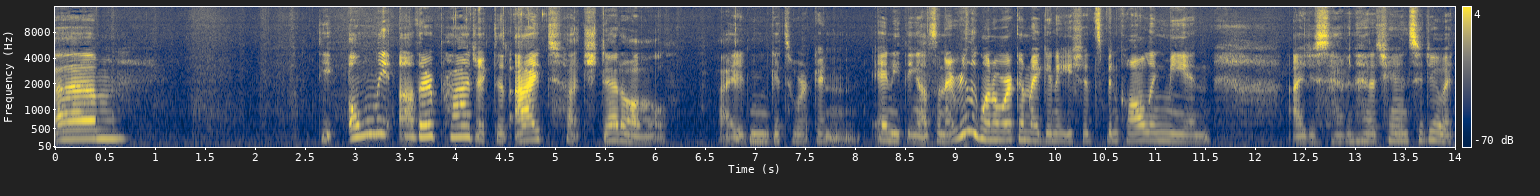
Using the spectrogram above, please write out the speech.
Um, the only other project that I touched at all, I didn't get to work on anything else. And I really want to work on my Ganesh. It's been calling me and I just haven't had a chance to do it.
